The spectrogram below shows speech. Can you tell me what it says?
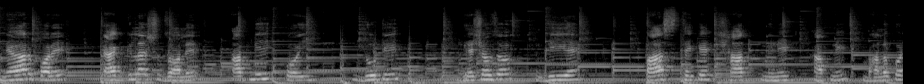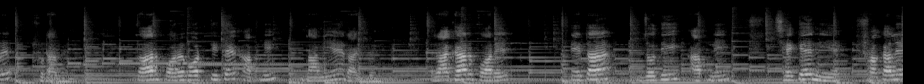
নেওয়ার পরে এক গ্লাস জলে আপনি ওই দুটি ভেষজ দিয়ে পাঁচ থেকে সাত মিনিট আপনি ভালো করে ফুটাবেন। তার পরবর্তীতে আপনি নামিয়ে রাখবেন। রাখার পরে এটা যদি আপনি ছেঁকে নিয়ে সকালে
